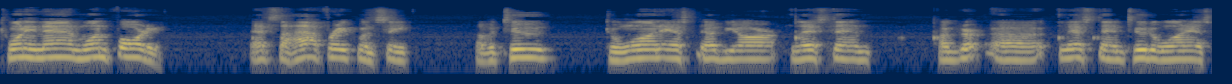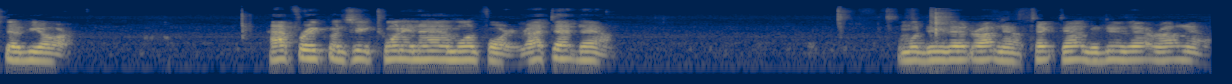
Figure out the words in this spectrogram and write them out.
29 140. That's the high frequency of a 2 to 1 SWR less than uh, less than 2 to 1 SWR. High frequency 29 140. Write that down. I'm going to do that right now. Take time to do that right now.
